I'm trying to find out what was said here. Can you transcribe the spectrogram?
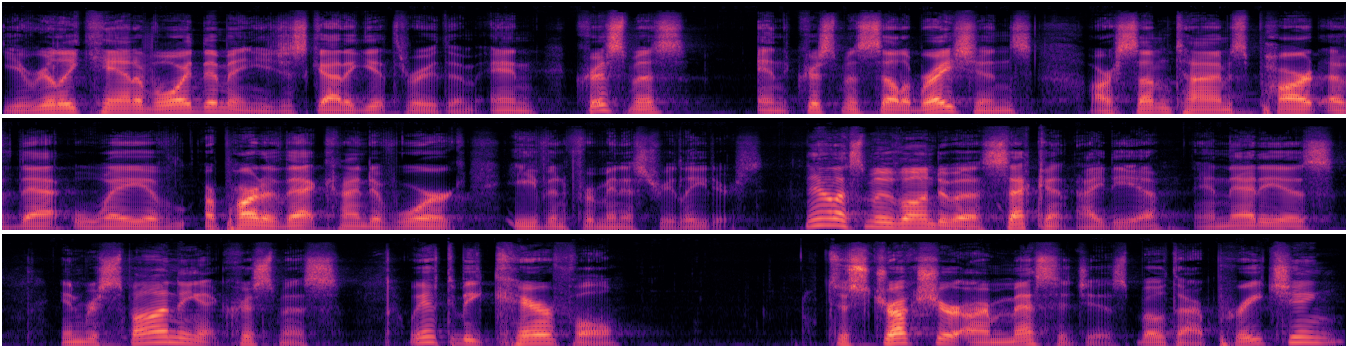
You really can't avoid them and you just got to get through them. And Christmas and Christmas celebrations are sometimes part of that way of, or part of that kind of work, even for ministry leaders. Now let's move on to a second idea, and that is in responding at Christmas, we have to be careful to structure our messages, both our preaching,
